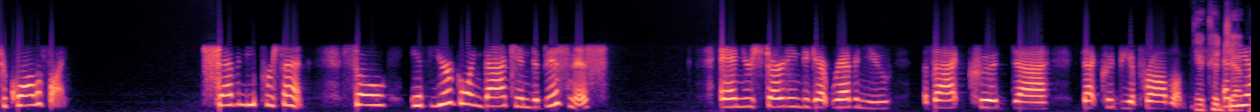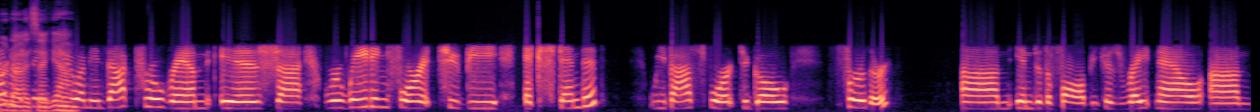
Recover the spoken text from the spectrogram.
to qualify. 70%. So if you're going back into business and you're starting to get revenue, that could uh, that could be a problem. It could and jeopardize it. Yeah. Too, I mean, that program is uh, we're waiting for it to be extended. We've asked for it to go further um, into the fall because right now um,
